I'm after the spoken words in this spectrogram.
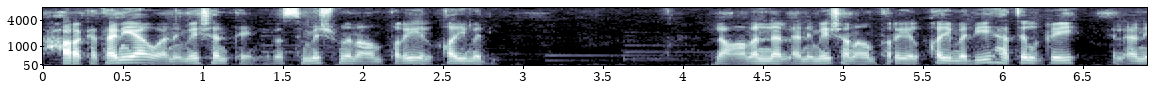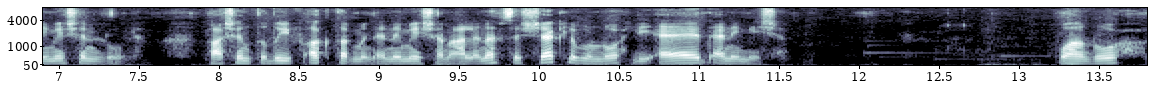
حركة تانية و animation تاني بس مش من عن طريق القايمة دي. لو عملنا ال animation عن طريق القايمة دي هتلغي ال animation الأولى. فعشان تضيف أكتر من animation على نفس الشكل بنروح ل add animation وهنروح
